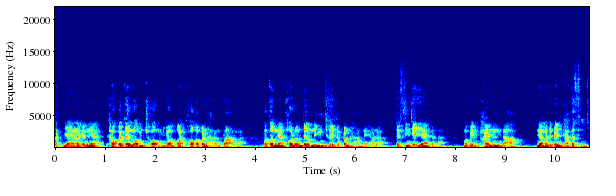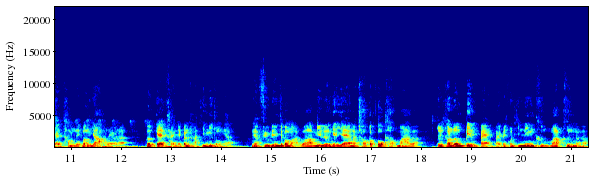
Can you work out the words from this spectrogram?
ขัดแย้งอะไรกันเนี่ย เขาก็จะลอมชอมยอมอ่อนข้อกับปัญหาต่างๆอะแต่ตอนนี้เขาเริ่มจะนิ่งเฉยกับปัญหาแล้วนะจากสิ่งแย่ๆกันนะ มาเป็นไพ่หนึ่งดาบเนี่ยมันจะเป็นการตัดสินใจทำในบางอย่างแล้วนะเพื่อแก้ไขในปัญหาที่มีตรงเนี้ยเนี่ยฟิลลิ่งจะประมาณว่ามีเรื่องแย่ๆมาช็อกกับตัวเขามากอะจนเขาเริ่มเปลี่ยนแปลงไปเป็นคนที่นิ่งขึมมากขึ้นนะครับ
